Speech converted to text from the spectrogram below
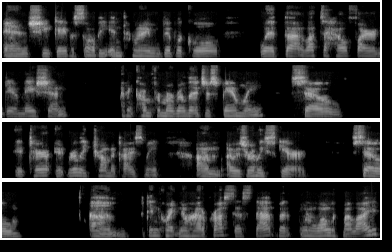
And she gave us all the end time biblical with uh, lots of hellfire and damnation. I didn't come from a religious family. So it, ter- it really traumatized me. Um, I was really scared. So um, I didn't quite know how to process that, but went along with my life.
